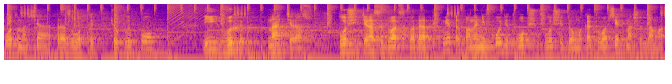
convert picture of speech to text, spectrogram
Вот она вся разводка, теплый пол и выход на террасу. Площадь террасы 20 квадратных метров, она не входит в общую площадь дома, как и во всех наших домах.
